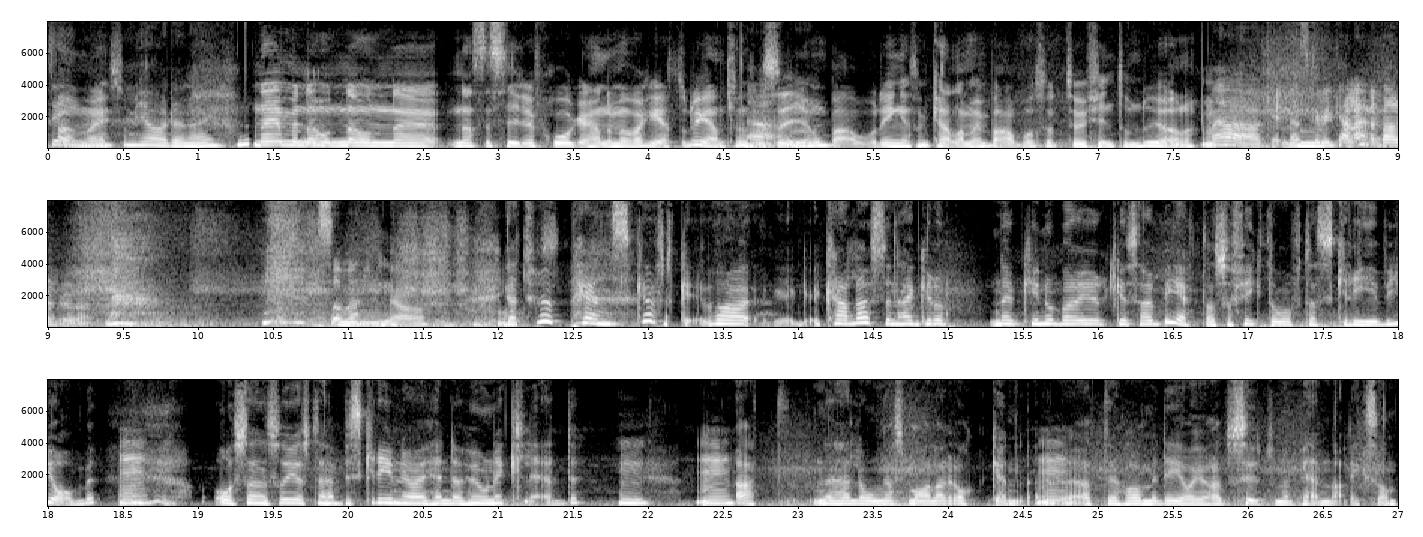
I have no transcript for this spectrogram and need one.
Det är ingen som gör det, nej. Nej men när, hon, när, hon, eh, när Cecilia frågar henne men vad heter du egentligen? Ja. Så säger hon Barbro. Det är ingen som kallar mig Barbro så det är fint om du gör det. Ja, okej. Men ska vi kalla henne Barbro då? Som Mm. Ja. Jag tror att Pennskaft var, kallas den här gruppen, när kvinnor började yrkesarbeta så fick de ofta skrivjobb. Mm. Och sen så just den här beskrivningen av henne hur hon är klädd. Mm. Mm. Att den här långa smala rocken, Mm. att det har med det att göra. Det ser ut som en penna liksom.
